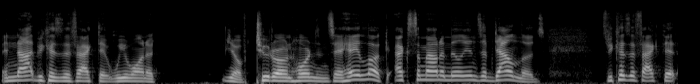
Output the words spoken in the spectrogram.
And not because of the fact that we want to you know, toot our own horns and say, hey, look, X amount of millions of downloads. It's because of the fact that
